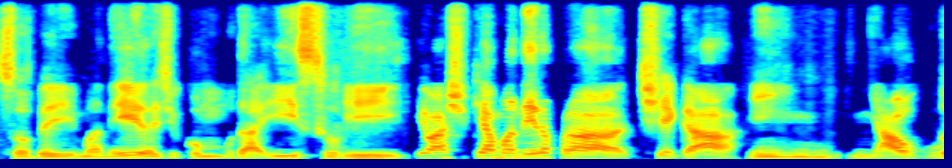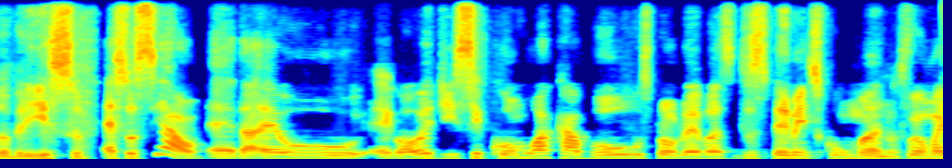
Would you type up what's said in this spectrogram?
sobre maneiras de como mudar isso. E eu acho que a maneira para chegar em, em algo sobre isso é social. É, da, é, o, é igual eu disse, como acabou os problemas dos experimentos com humanos. Foi uma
